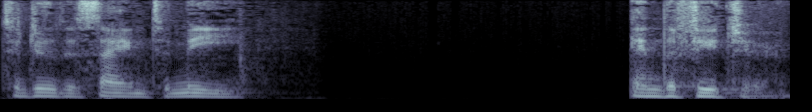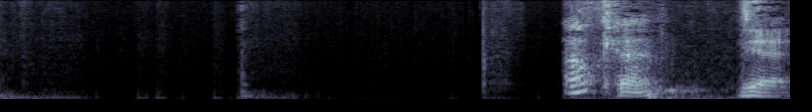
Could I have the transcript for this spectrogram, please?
to do the same to me in the future. Okay. Yeah.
